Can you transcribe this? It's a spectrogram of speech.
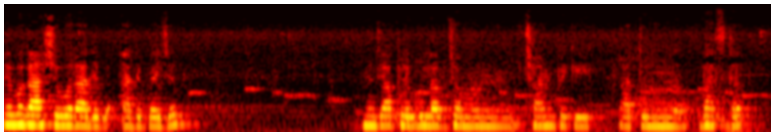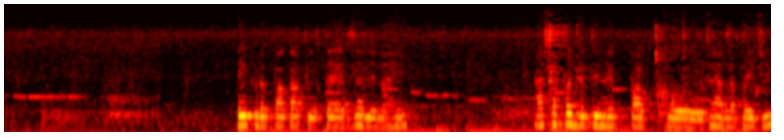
हे बघा असे वर आले आले पाहिजेत. म्हणजे आपले गुलाबजामुन छानपैकी आतून भाजतात. इकडं पाक आपला तयार झालेला आहे. अशा पद्धतीने पाक झाला पाहिजे.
